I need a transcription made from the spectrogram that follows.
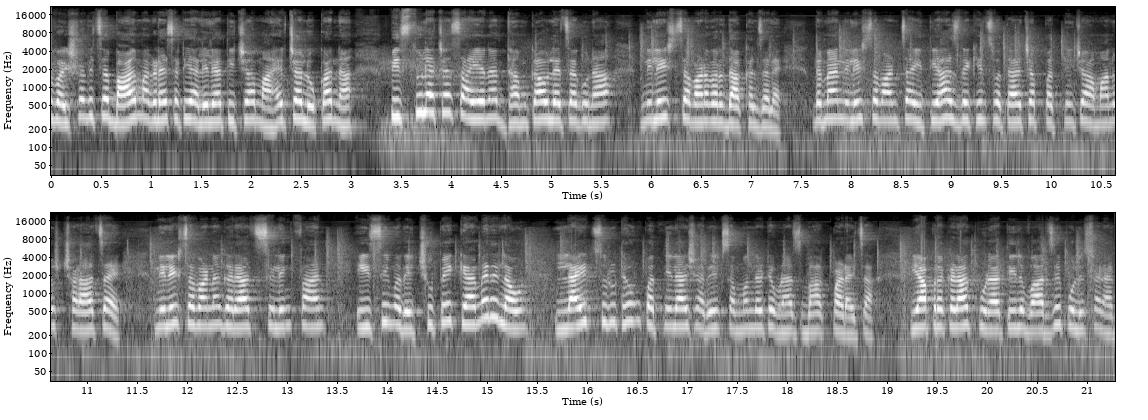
वैष्णवीचं बाळ मागण्यासाठी आलेल्या तिच्या माहेरच्या लोकांना पिस्तुलाच्या साह्यानं धमकावल्याचा गुन्हा निलेश चव्हाणवर दाखल झालाय. दरम्यान निलेश चव्हाणचा इतिहास देखील स्वतःच्या पत्नीच्या अमानुष छळाचा आहे. निलेश चव्हाणनं घरात सिलिंग फॅन ए सीमध्ये छुपे कॅमेरे लावून लाइट सुरू ठेवून पत्नीला शारीरिक संबंध ठेवण्यास भाग पाडायचा. या प्रकरणात पुण्यातील वारजे पोलीस ठाण्यात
